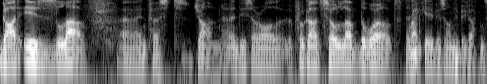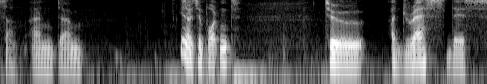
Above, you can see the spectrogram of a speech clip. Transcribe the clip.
God is love uh, in First John, and these are all for God so loved the world that Right. He gave His only begotten Son, and um, you know it's important to address this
